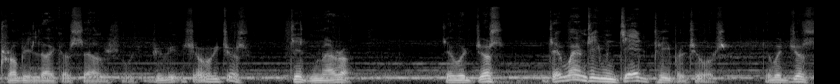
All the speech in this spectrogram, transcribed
probably like ourselves, sure we just didn't matter. They were just, they weren't even dead people to us. They were just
